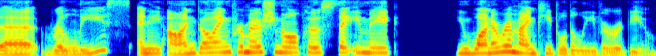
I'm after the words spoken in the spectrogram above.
the release, any ongoing promotional posts that you make, you want to remind people to leave a review.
